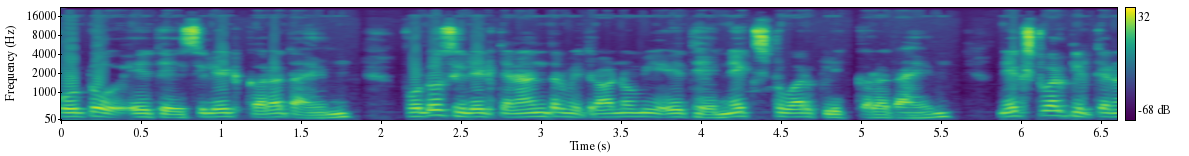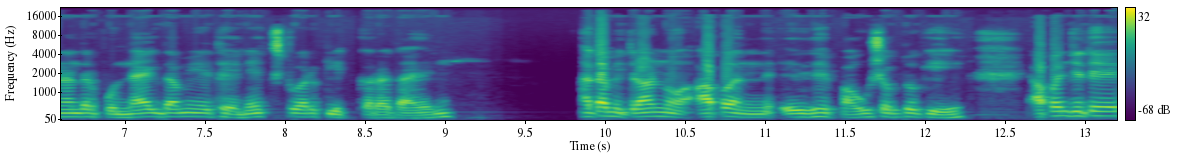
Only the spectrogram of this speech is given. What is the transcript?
फोटो येथे सिलेक्ट करत आहे. फोटो सिलेक्ट केल्यानंतर मित्रांनो मी येथे नेक्स्टवर क्लिक करत आहे. नेक्स्टवर क्लिक केल्यानंतर पुन्हा एकदा मी येथे नेक्स्टवर क्लिक करत आहे. आता मित्रांनो आपण इथे पाहू शकतो की आपण जिथे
